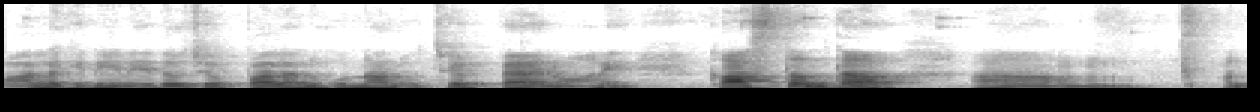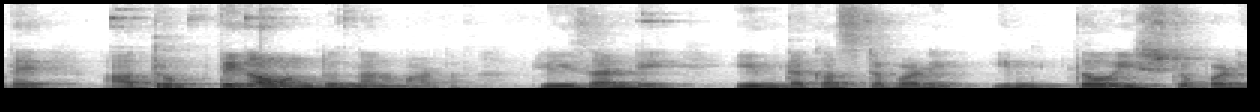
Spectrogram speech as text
వాళ్ళకి నేను ఏదో చెప్పాలనుకున్నాను చెప్పాను అని కాస్తంత అంటే అతృప్తిగా ఉంటుందన్నమాట. ప్లీజ్ అండి ఇంత కష్టపడి ఎంతో ఇష్టపడి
